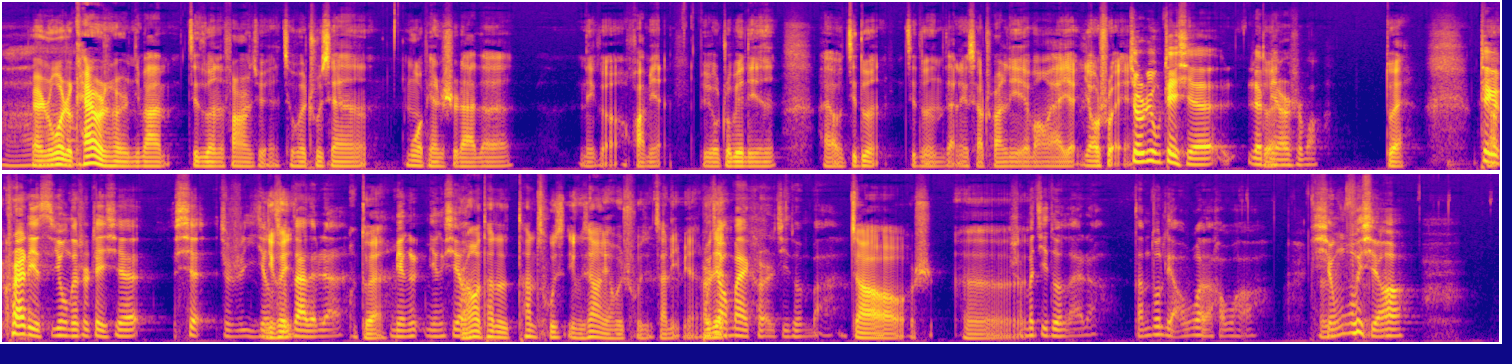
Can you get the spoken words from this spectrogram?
啊但如果是 character，你把基顿的放上去，就会出现默片时代的那个画面，比如卓别林，还有基顿，基顿在那个小船里往外舀舀水。就是用这些人名儿是吗？对，这个 credits 用的是这些现就是已经存在的人对，明明星，然后它的它的图影像也会出现在里面，不叫迈克尔基顿吧？叫是呃什么基顿来着？咱们都聊过的好不好？嗯行不行？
